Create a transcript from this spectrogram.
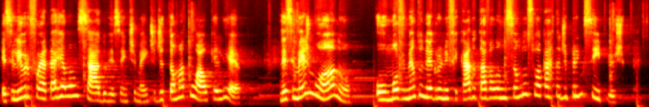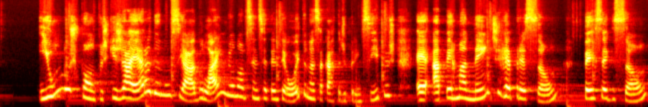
Esse livro foi até relançado recentemente, de tão atual que ele é. Nesse mesmo ano, o Movimento Negro Unificado estava lançando sua carta de princípios, e um dos pontos que já era denunciado lá em 1978, nessa Carta de Princípios, é a permanente repressão, perseguição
